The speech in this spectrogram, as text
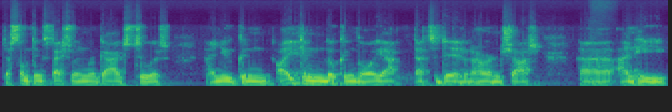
There's something special in regards to it. And you can, I can look and go, yeah, that's a David Ahern shot. Uh, and he,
